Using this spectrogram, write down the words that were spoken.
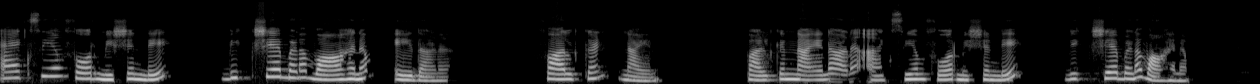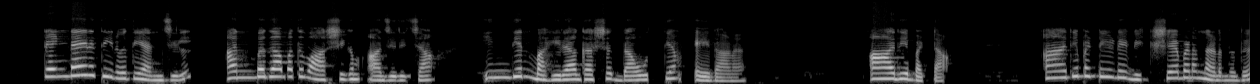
Axiom four മിഷന്റെ വിക്ഷേപണ വാഹനം ഏതാണ്? Falcon nine. ഫാൽക്കൺ നയനാണ് ആക്സിയം ഫോർ മിഷന്റെ വിക്ഷേപണ വാഹനം. രണ്ടായിരത്തി ഇരുപത്തി അഞ്ചിൽ അൻപതാമത് വാർഷികം ആചരിച്ച ഇന്ത്യൻ ബഹിരാകാശ ദൗത്യം ഏതാണ്? ആര്യഭട്ട. ആര്യഭട്ടയുടെ വിക്ഷേപണം നടന്നത്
